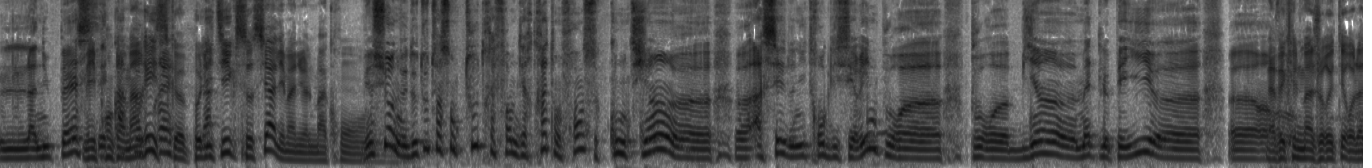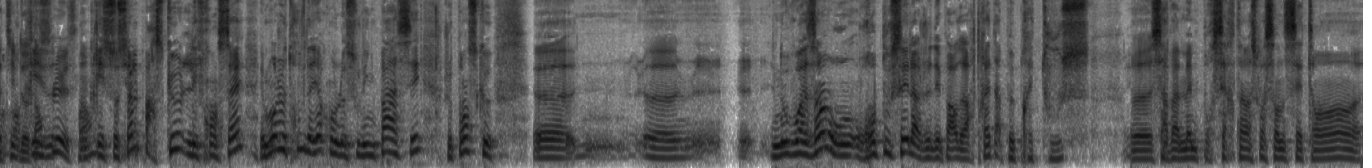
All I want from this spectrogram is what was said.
La Nupes. Mais il prend quand même un risque politique, social, Emmanuel Macron. Bien sûr, mais de toute façon, toute réforme des retraites en France contient assez de nitroglycérine pour pour bien mettre le pays. avec une majorité relative d'autant plus. En crise sociale, parce que les Français, et moi je trouve d'ailleurs qu'on le souligne pas assez. Je pense que nos voisins ont repoussé l'âge de départ de la retraite, à peu près tous. Euh, ça va même pour certains à 67 ans.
